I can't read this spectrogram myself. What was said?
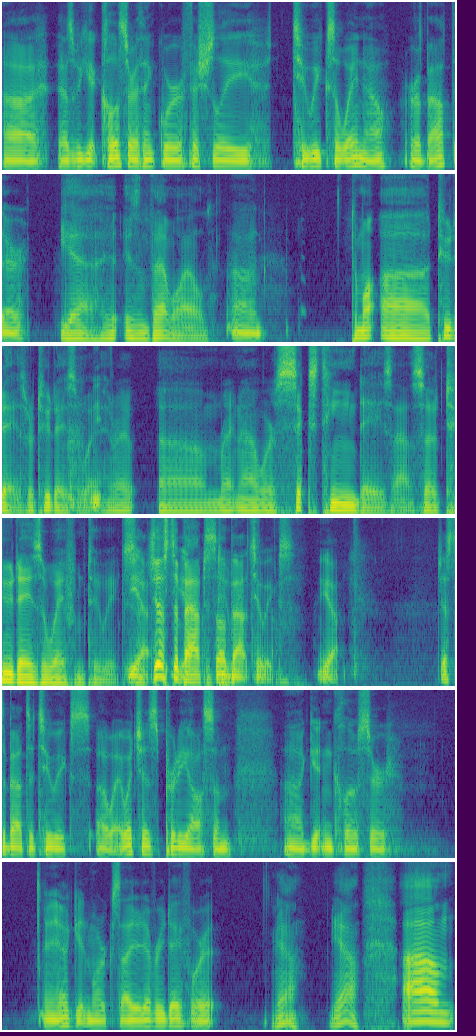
Uh, as we get closer, I think we're officially two weeks away now, or about there. Yeah, isn't that wild? Uh, Tomorrow, uh, two days. We're two days away, right? Um, right now we're 16 days out, so two days away from two weeks. So yeah, just yeah, about to so two about weeks, two weeks. Yeah, just about to two weeks away, which is pretty awesome. Uh, getting closer, and yeah, getting more excited every day for it. Yeah, yeah. Um,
